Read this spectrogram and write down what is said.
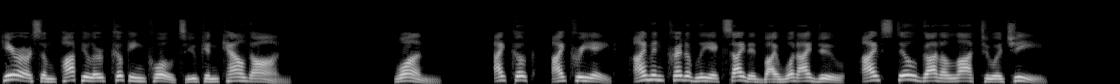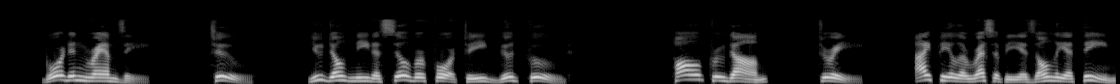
Here are some popular cooking quotes you can count on. 1. I cook, I create. I'm incredibly excited by what I do, I've still got a lot to achieve. Gordon Ramsay. 2. You don't need a silver fork to eat good food. Paul Prudhomme. 3. I feel a recipe is only a theme,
